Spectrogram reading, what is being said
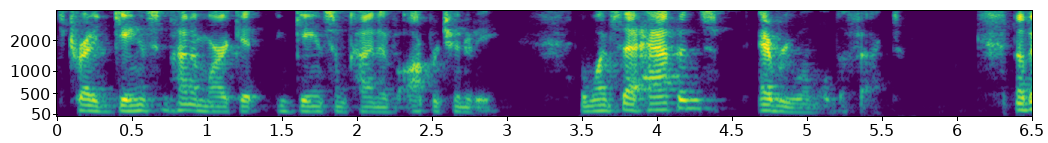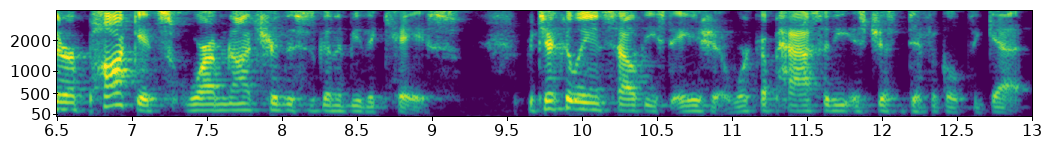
to try to gain some kind of market and gain some kind of opportunity. And once that happens, everyone will defect. Now, there are pockets where I'm not sure this is going to be the case, particularly in Southeast Asia, where capacity is just difficult to get.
